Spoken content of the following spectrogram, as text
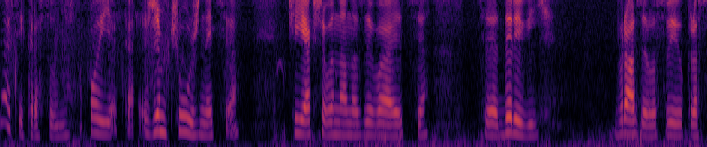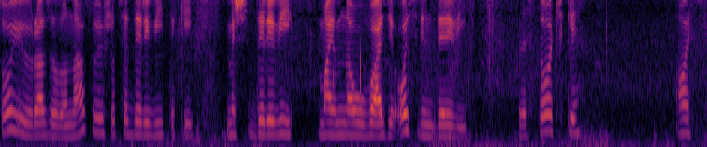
Ну, ось і красуня. Ой, яка жемчужниця, чи як ще вона називається. Це деревій. Вразила своєю красою, вразила назвою, що це деревій такий. Ми ж деревій маємо на увазі. Ось він деревій. Листочки. Ось.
